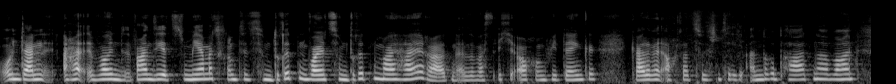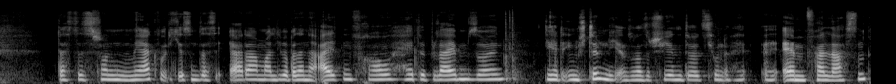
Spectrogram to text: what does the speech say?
Und dann waren sie jetzt mehrmals und sind zum dritten, wollen zum dritten Mal heiraten. Also was ich auch irgendwie denke, gerade wenn auch da zwischenzeitlich andere Partner waren, dass das schon merkwürdig ist und dass er da mal lieber bei seiner alten Frau hätte bleiben sollen. Die hätte ihn bestimmt nicht in so einer so schwierigen Situation äh, ähm, verlassen.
